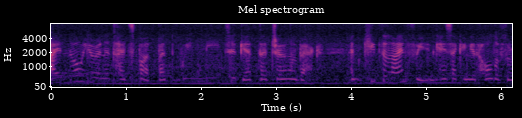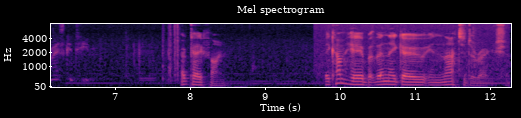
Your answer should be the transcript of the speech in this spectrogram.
I know you're in a tight spot, but we need to get that journal back. And keep the line free in case I can get hold of the rescue team. Okay, fine. They come here, but then they go in that direction.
